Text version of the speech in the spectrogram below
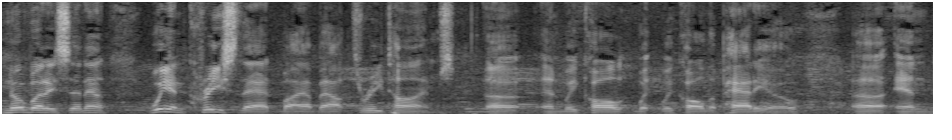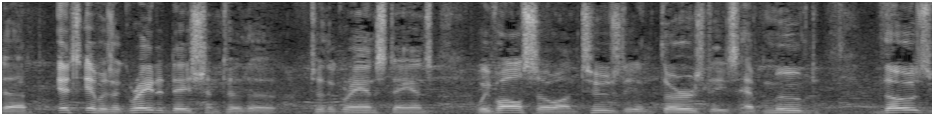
Nobody sat down. We increased that by about three times, uh, and we call we call the patio. Uh, and uh, it's, it was a great addition to the to the grandstands. We've also on Tuesday and Thursdays have moved those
